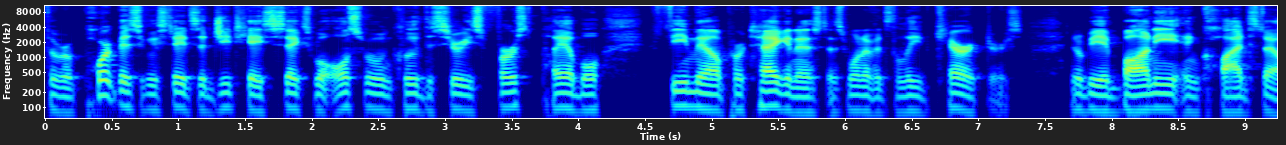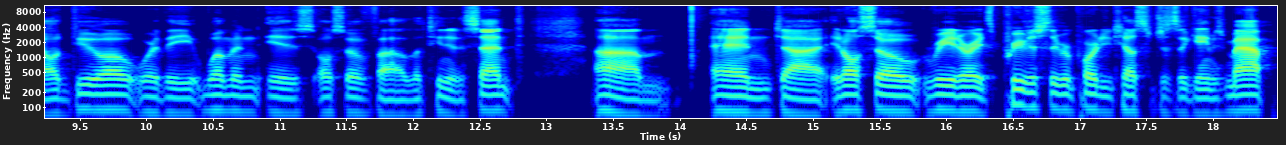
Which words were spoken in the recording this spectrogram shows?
the report basically states that GTA 6 will also include the series' first playable female protagonist as one of its lead characters. It'll be a Bonnie and Clyde style duo where the woman is also of uh, Latina descent. Um, and uh, it also reiterates previously reported details such as the game's map,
